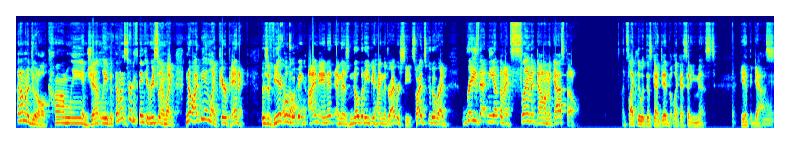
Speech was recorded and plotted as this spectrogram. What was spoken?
and I'm going to do it all calmly and gently. But then I started thinking recently, I'm like, no, I'd be in like pure panic. There's a vehicle totally. moving, I'm in it, and there's nobody behind the driver's seat. So I'd scoot over, I'd raise that knee up, and I'd slam it down on the gas pedal. That's likely what this guy did, but like I said, he missed. He hit the gas. Right.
